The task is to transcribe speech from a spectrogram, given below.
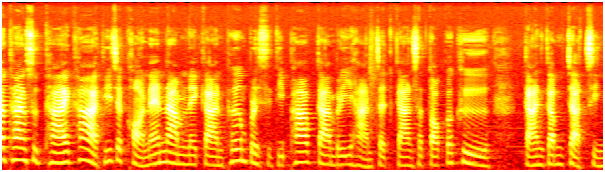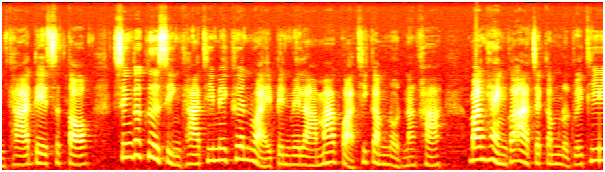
นวทางสุดท้ายค่ะ ที่จะขอแนะนำในการเพิ่มประสิทธิภาพการบริหารจัดการสต็อกก็คือ การกำจัดสินค้าเดสต็อกซึ่งก็คือสินค้าที่ไม่เคลื่อนไหวเป็นเวลามากกว่าที่กำหนดนะคะ บางแห่งก็อาจจะกำหนดไว้ที่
